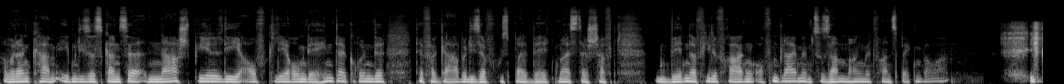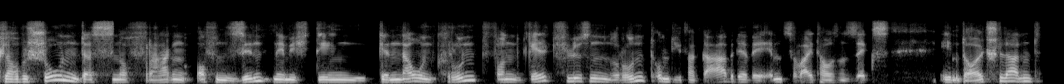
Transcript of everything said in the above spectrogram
aber dann kam eben dieses ganze Nachspiel, die Aufklärung der Hintergründe der Vergabe dieser Fußball-Weltmeisterschaft. Werden da viele Fragen offen bleiben im Zusammenhang mit Franz Beckenbauer? Ich glaube schon, dass noch Fragen offen sind, nämlich den genauen Grund von Geldflüssen rund um die Vergabe der WM 2006 in Deutschland.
